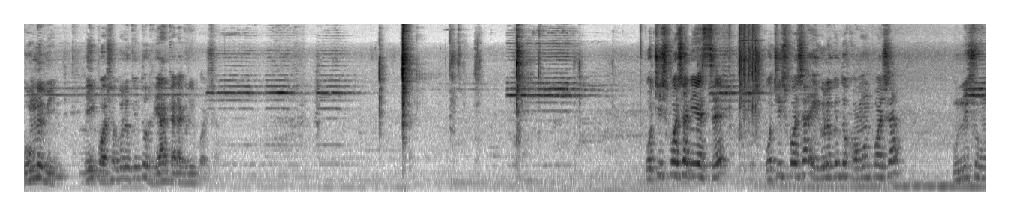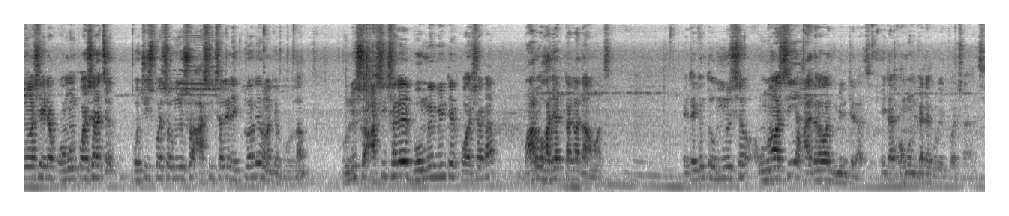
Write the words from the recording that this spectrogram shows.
বোম্বে মিন্ট, এই পয়সাগুলো কিন্তু রেয়ার ক্যাটাগরির পয়সা। পঁচিশ পয়সা নিয়ে এসছে। পঁচিশ পয়সা, এগুলো কিন্তু কমন পয়সা। উনিশশো উনআশি এটা কমন পয়সা আছে। পঁচিশ পয়সা উনিশশো আশি সালের, একটু আগে ওনাকে বললাম। উনিশশো আশি সালের বোম্বে মিন্টের পয়সাটা বারো হাজার টাকা দাম আছে। এটা কিন্তু উনিশশো উনআশি হায়দ্রাবাদ মিন্টের আছে। এটা কমন ক্যাটাগরির পয়সা আছে।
